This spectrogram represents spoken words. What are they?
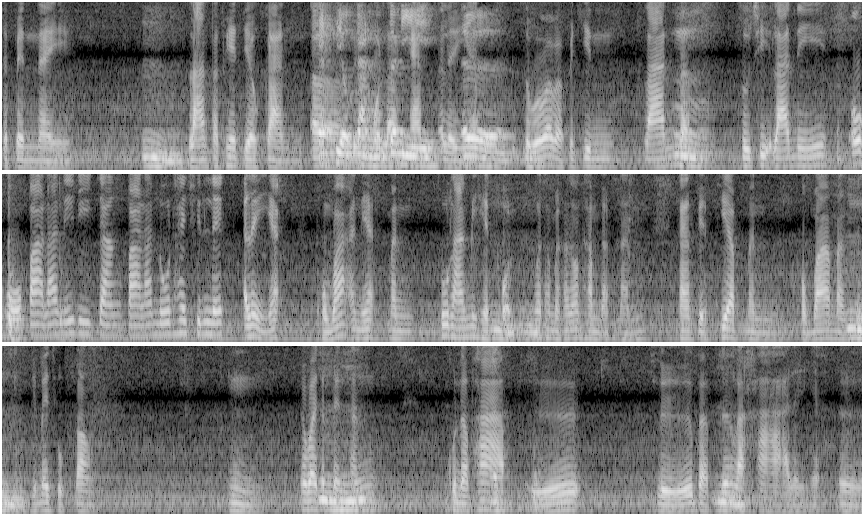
จะเป็นในอืมร้านประเภทเดียวกันแคทเดียวกันหรือคนก็ละดีแคทอะไรอย่างเงี้ยเออสมมติว่าแบบไปกินร้านแบบอืม ซูชิร้านนี้ โอ้โหปลาร้านนี้ดีจังปลาร้านนู้นให้ชิ้นเล็กอะไรอย่างเงี้ยผมว่าอันเนี้ยมันทุกร้านมีเหตุผลอืมว่าทำไมเขาต้องทำแบบนั้น การเปรียบเทียบมันผมว่ามันเป็นอืมสิ่งที่ไม่ถูกต้อง อืมไม่ว่าจะเป็นอืมทั้งคุณภาพหรือ หรือแบบเรื่องอืมราคาอะไรเงี้ยเออ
